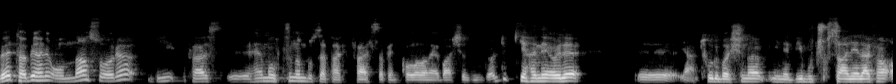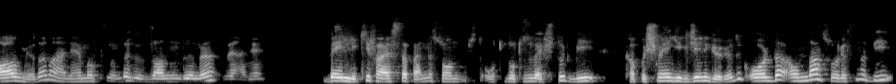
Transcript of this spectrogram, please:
Ve tabii hani ondan sonra bir Fers- e, Hamilton'ın bu sefer Verstappen'i kovalamaya başladığını gördük ki hani öyle e, yani tur başına yine bir buçuk saniyeler falan almıyordu ama hani Hamilton'ın da hızlandığını ve hani belli ki Verstappen'le son işte 30-35 tur bir kapışmaya gireceğini görüyorduk. Orada ondan sonrasında bir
